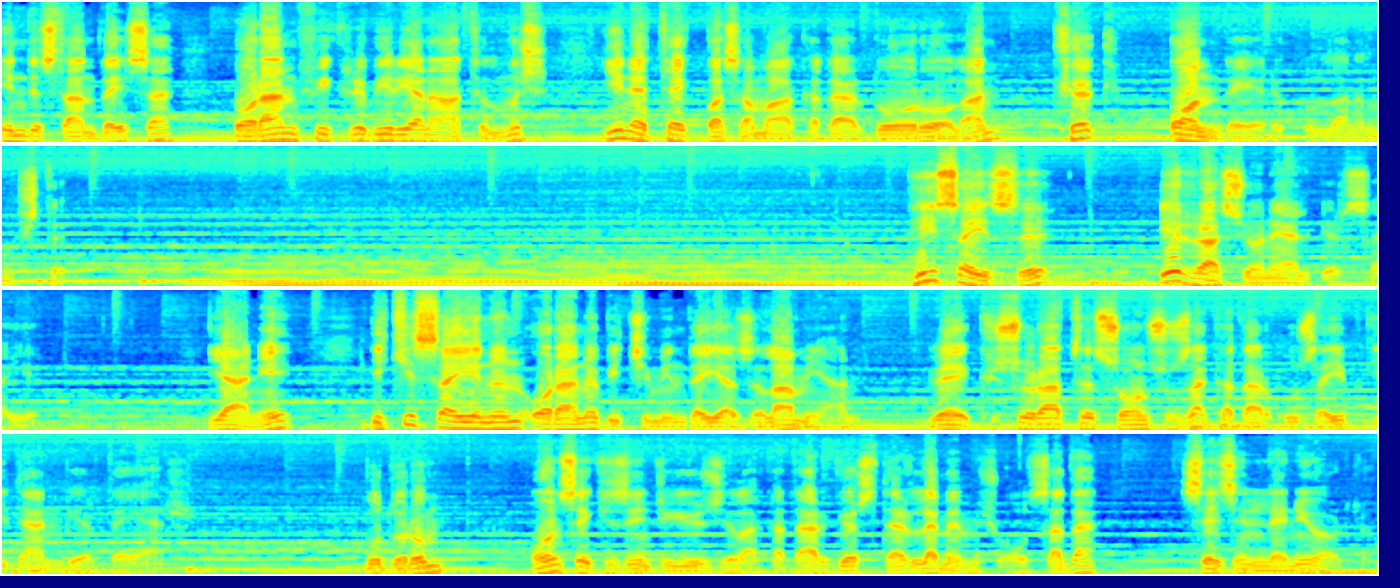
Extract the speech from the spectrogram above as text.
Hindistan'da ise oran fikri bir yana atılmış, yine tek basamağa kadar doğru olan kök 10 değeri kullanılmıştı. Pi sayısı irrasyonel bir sayı. Yani iki sayının oranı biçiminde yazılamayan ve küsuratı sonsuza kadar uzayıp giden bir değer. Bu durum 18. yüzyıla kadar gösterilememiş olsa da sezinleniyordu.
